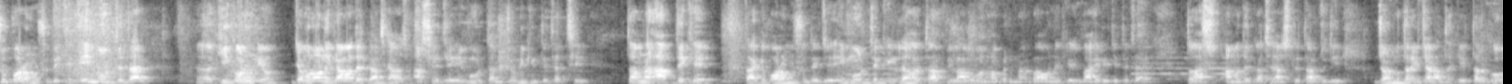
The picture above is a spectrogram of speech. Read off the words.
সুপরামর্শ দিই যে এই মুহূর্তে তার কি করণীয়? যেমন অনেকে আমাদের কাছে আসে যে এই মুহূর্তে আমি জমি কিনতে চাচ্ছি। তো আমরা হাত দেখে তাকে পরামর্শ দিই যে এই মুহূর্তে কিনলে হয়তো আপনি লাভবান হবেন না, বা অনেকে বাইরে যেতে চায়। তো আস আমাদের কাছে আসলে তার যদি জন্ম তারিখ জানা থাকে, তার গ্রহ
